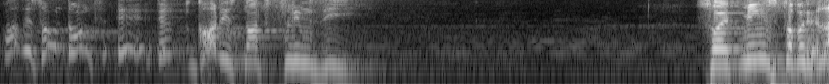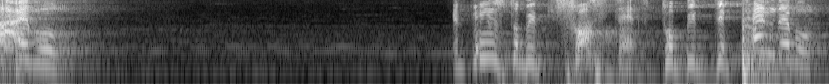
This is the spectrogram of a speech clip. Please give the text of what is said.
God is, don't, don't, eh, God is not flimsy. So it means to be reliable. It means to be trusted, to be dependable.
